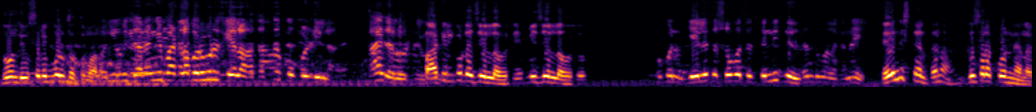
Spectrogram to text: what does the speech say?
दोन दिवसांनी बोलतो तुम्हाला. तुम्ही जरांगी पाटला बरोबरच गेला होता ना कोपर्डीला. काय झालं होतं? पाटील कुठं जेलला होते? मी जेलला होतो. हो, पण गेले तर सोबतच. त्यांनीच नेलं ना तुम्हाला का नाही? हे नेलं ना. दुसरा कोण नेणार?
